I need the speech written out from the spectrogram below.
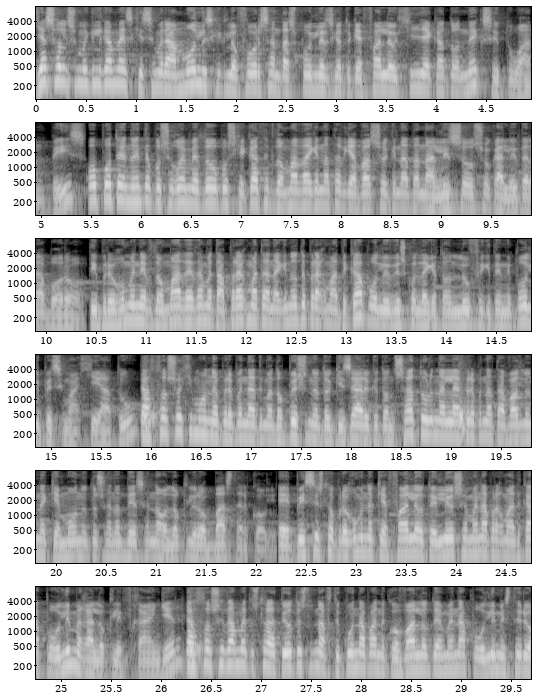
Γεια σα όλους, είμαι ο Γκυλγαμές και σήμερα μόλις κυκλοφόρησαν τα spoilers για το κεφάλαιο 1106 του One Piece. Οπότε εννοείται πως εγώ είμαι εδώ όπως και κάθε εβδομάδα για να τα διαβάσω και να τα αναλύσω όσο καλύτερα μπορώ. Την προηγούμενη εβδομάδα είδαμε τα πράγματα να γίνονται πραγματικά πολύ δύσκολα για τον Λούφι και την υπόλοιπη συμμαχία του. Καθώς όχι μόνο έπρεπε να αντιμετωπίσουν τον Κιζάριο και τον Σάτουρν, αλλά έπρεπε να τα βάλουν και μόνοι τους ενάντια σε ένα ολόκληρο Buster Call. Επίσης, το προηγούμενο κεφάλαιο τελείωσε με ένα πραγματικά πολύ μεγάλο cliffhanger, καθώς είδαμε τους στρατιώτες του ναυτικού να πανικοβάλλονται με ένα πολύ μυστήριο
